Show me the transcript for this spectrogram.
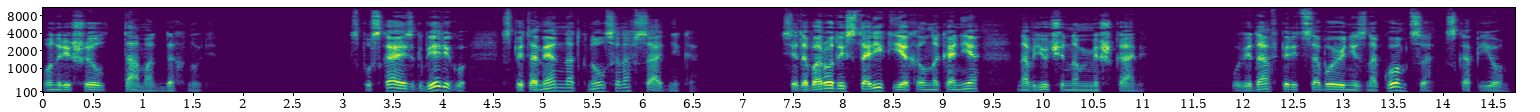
Он решил там отдохнуть. Спускаясь к берегу, Спитамен наткнулся на всадника. Седобородый старик ехал на коне, навьюченном мешками. Увидав перед собою незнакомца с копьем,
